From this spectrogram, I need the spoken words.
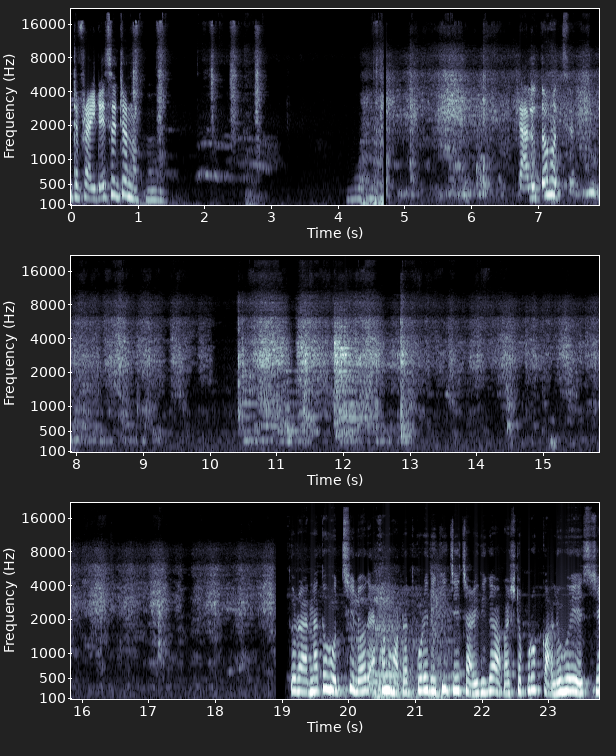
এটা ফ্রাইড রাইসের জন্য? আলুর দম হচ্ছে? তো রান্না তো হচ্ছিল, এখন হঠাৎ করে দেখি যে চারিদিকে আকাশটা পুরো কালো হয়ে এসছে,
